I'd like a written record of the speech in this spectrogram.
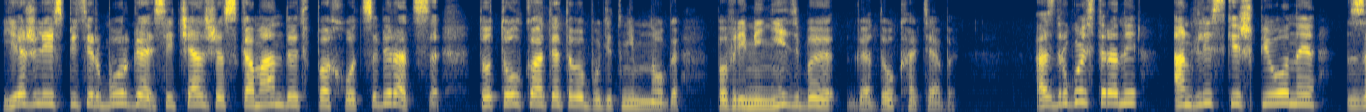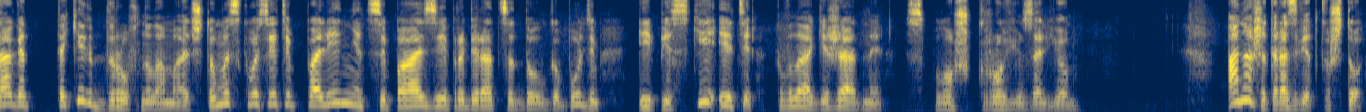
Ежели из Петербурга сейчас же скомандуют в поход собираться, то толку от этого будет немного. Повременить бы годок хотя бы. А с другой стороны, английские шпионы за год таких дров наломают, что мы сквозь эти поленницы по Азии пробираться долго будем — и пески эти, к влаге жадные, сплошь кровью зальем. А наша-то разведка что?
